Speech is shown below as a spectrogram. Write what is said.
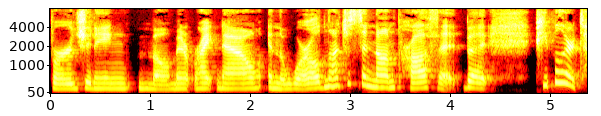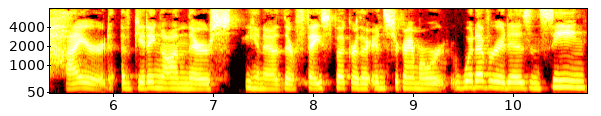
burgeoning moment right now in the world, not just in nonprofit, but people are tired of getting on their, you know, their Facebook or their Instagram or whatever it is and seeing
